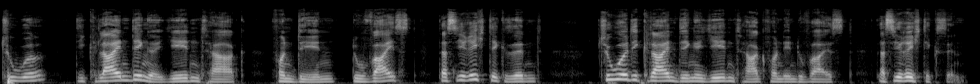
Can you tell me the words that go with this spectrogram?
Tue die kleinen Dinge jeden Tag, von denen du weißt, dass sie richtig sind. Tue die kleinen Dinge jeden Tag, von denen du weißt, dass sie richtig sind.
